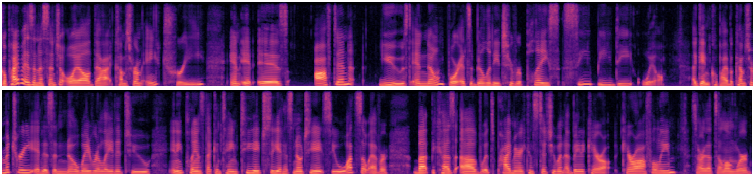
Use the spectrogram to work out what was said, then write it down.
Copaiba is an essential oil that comes from a tree and it is often used and known for its ability to replace CBD oil. Again, copaiba comes from a tree. It is in no way related to any plants that contain THC. It has no THC whatsoever, but because of its primary constituent of beta caryophyllene, sorry, that's a long word,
